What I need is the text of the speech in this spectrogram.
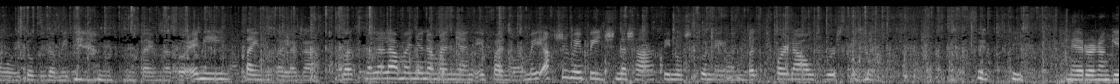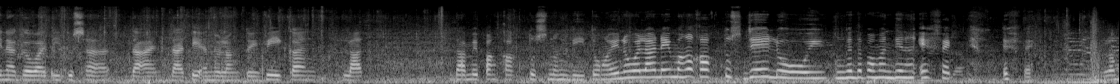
oh, ito gagamitin namin yung time na to. Any time talaga. But, malalaman nyo naman yan if ano. May, actually, may page na siya. Pinost ko na yun. But, for now, we're still safety. Meron ang ginagawa dito sa daan. Dati, ano lang to eh, vacant lot. Dami pang cactus nun dito. Ngayon, wala na yung mga cactus jello. eh. Ang ganda pa man din ng effect. effect. Nila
